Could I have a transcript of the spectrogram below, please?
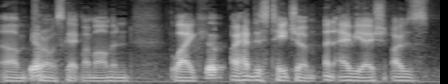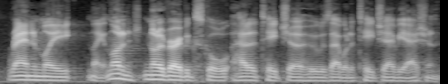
um, yep. trying to escape my mom. And like, yep. I had this teacher, an aviation. I was randomly like not a, not a very big school had a teacher who was able to teach aviation,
